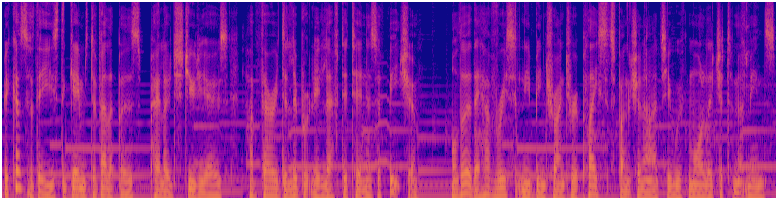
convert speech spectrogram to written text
Because of these, the game's developers, Payload Studios, have very deliberately left it in as a feature, although they have recently been trying to replace its functionality with more legitimate means.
